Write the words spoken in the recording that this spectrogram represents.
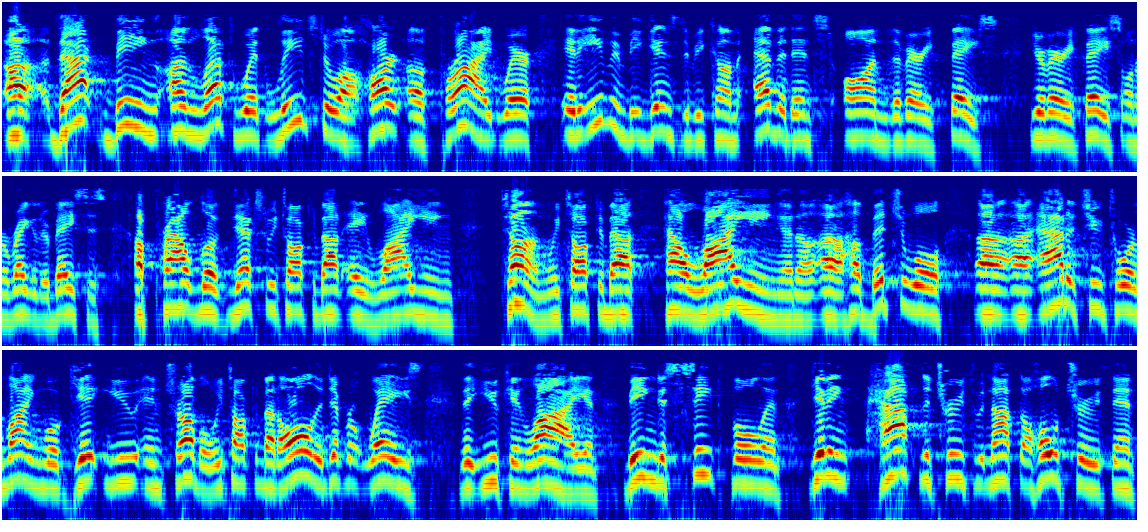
uh, that being unleft with leads to a heart of pride where it even begins to become evidenced on the very face. Your very face on a regular basis. A proud look. Next we talked about a lying tongue. We talked about how lying and a, a habitual uh, uh, attitude toward lying will get you in trouble. We talked about all the different ways that you can lie and being deceitful and giving half the truth but not the whole truth and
